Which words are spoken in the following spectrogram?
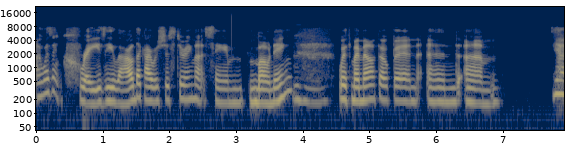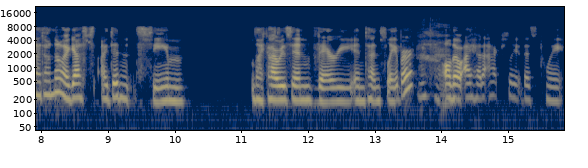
I wasn't crazy loud. Like I was just doing that same moaning mm-hmm. with my mouth open. And um, yeah, I don't know. I guess I didn't seem like I was in very intense labor. Okay. Although I had actually at this point,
